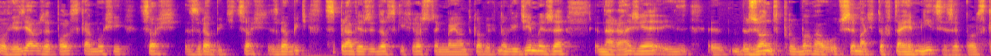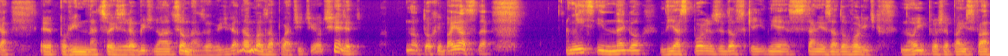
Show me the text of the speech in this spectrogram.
powiedział, że Polska musi coś zrobić, coś zrobić w sprawie żydowskich roszczeń majątkowych. No widzimy, że na razie e, rząd próbował utrzymać to w tajemnicy, że Polska e, powinna coś zrobić. No a co ma zrobić? Wiadomo, zapłacić i odsiedzieć. No to chyba jasne. Nic innego diaspory żydowskiej nie jest w stanie zadowolić. No i proszę Państwa,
